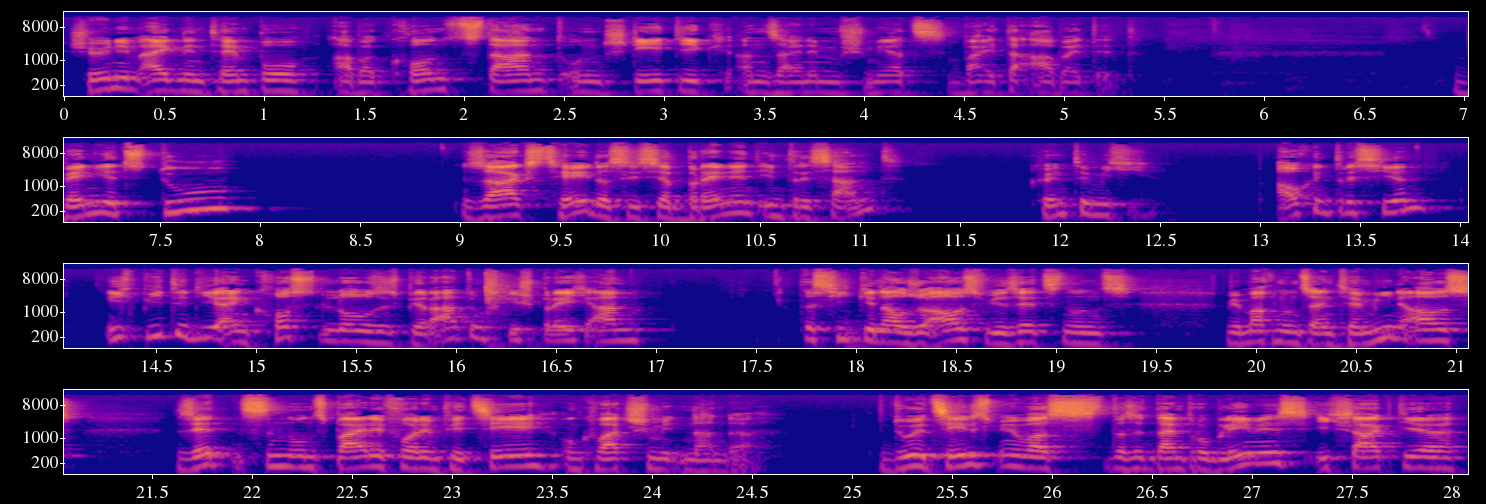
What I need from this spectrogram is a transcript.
schön im eigenen Tempo, aber konstant und stetig an seinem Schmerz weiterarbeitet. Wenn jetzt du sagst, hey, das ist ja brennend interessant, könnte mich auch interessieren, ich biete dir ein kostenloses Beratungsgespräch an. Das sieht genauso aus. Wir setzen uns, wir machen uns einen Termin aus, setzen uns beide vor dem PC und quatschen miteinander. Du erzählst mir, was das dein Problem ist. Ich sage dir,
